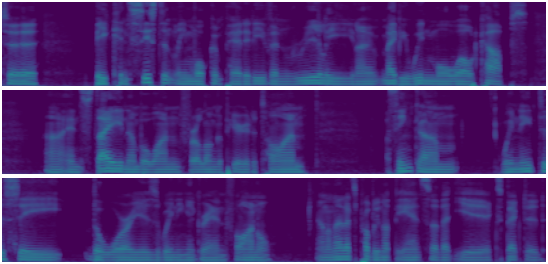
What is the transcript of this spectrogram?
to be consistently more competitive and really, you know, maybe win more World Cups uh, and stay number one for a longer period of time, I think um, we need to see the Warriors winning a grand final. And I know that's probably not the answer that you expected,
